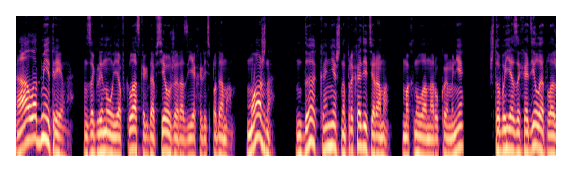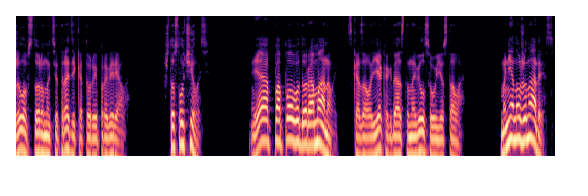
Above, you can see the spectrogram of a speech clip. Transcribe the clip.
«Алла Дмитриевна!» — заглянул я в класс, когда все уже разъехались по домам. «Можно?» «Да, конечно, проходите, Роман», — махнула она рукой мне, чтобы я заходил и отложила в сторону тетради, которые проверяла. «Что случилось?» «Я по поводу Романовой», — сказал я, когда остановился у ее стола. «Мне нужен адрес.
